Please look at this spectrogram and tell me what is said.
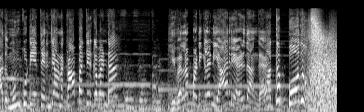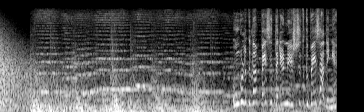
அதை முன்கூட்டியே தெரிஞ்சு அவனை காப்பாத்திருக்க வேண்டாம். இவெல்லாம் படிக்கலன்னு யாரு எழுதாங்க அத்த போதும். உங்களுக்கு தான் பேச தெரியும்னு இஷ்டத்துக்கு பேசாதீங்க.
